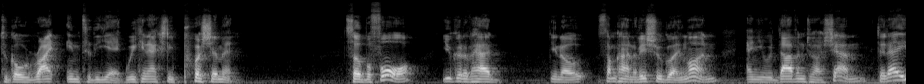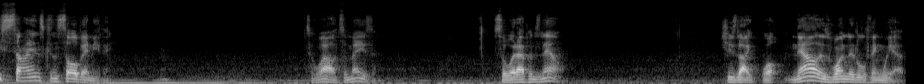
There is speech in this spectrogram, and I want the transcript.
to go right into the egg. We can actually push them in. So before, you could have had, you know, some kind of issue going on and you would dive into Hashem. Today, science can solve anything. So, wow, it's amazing. So, what happens now? She's like, well, now there's one little thing we have.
